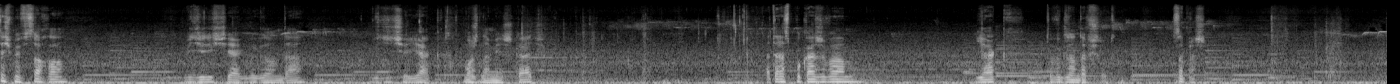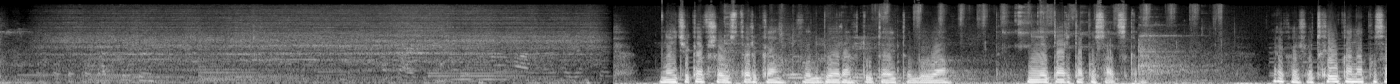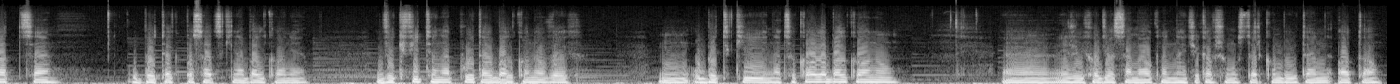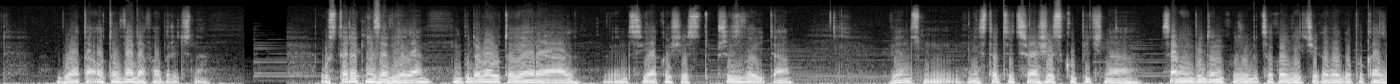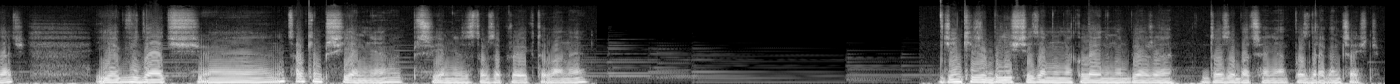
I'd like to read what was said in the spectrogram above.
Jesteśmy w Soho. Widzieliście jak wygląda. Widzicie jak można mieszkać. A teraz pokażę Wam jak to wygląda w środku. Zapraszam. Najciekawsza usterka w odbiorach tutaj to była niedotarta posadzka. Jakaś odchyłka na posadzce, ubytek posadzki na balkonie, wykwity na płytach balkonowych, mm, ubytki na cokole balkonu. E, Jeżeli chodzi o same okno, najciekawszą usterką był ten oto, była ta oto wada fabryczna. Usterek nie za wiele, budował to Jareal, więc jakość jest przyzwoita więc mm, niestety trzeba się skupić na samym budynku, żeby cokolwiek ciekawego pokazać. Jak widać, e, no całkiem przyjemnie, przyjemnie został zaprojektowany. Dzięki, że byliście ze mną na kolejnym odbiorze. Do zobaczenia. Pozdrawiam, cześć.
